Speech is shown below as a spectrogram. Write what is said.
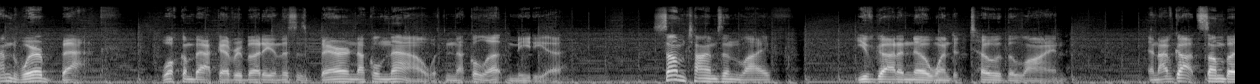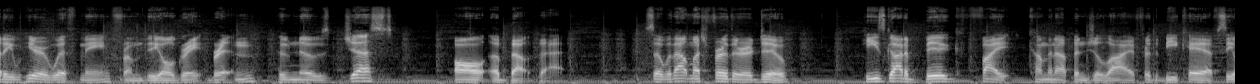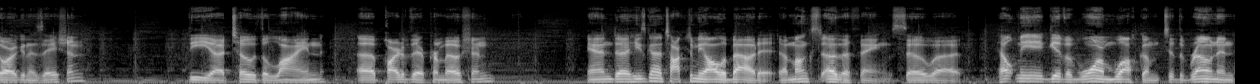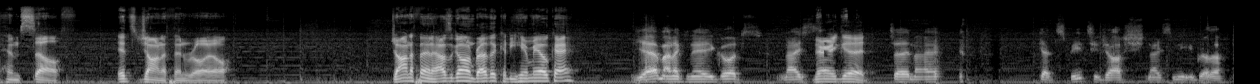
And we're back. Welcome back, everybody, and this is Bare Knuckle Now with Knuckle Up Media. Sometimes in life, you've got to know when to toe the line. And I've got somebody here with me from the old Great Britain who knows just all about that. So, without much further ado, he's got a big fight coming up in July for the BKFC organization, the uh, toe the line uh, part of their promotion. And uh, he's going to talk to me all about it, amongst other things. So, uh, help me give a warm welcome to the Ronin himself. It's Jonathan Royal. Jonathan, how's it going, brother? Can you hear me okay? Yeah, man, I can hear you good. Nice. Very good. To, nice get to speak to you, Josh. Nice to meet you, brother.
